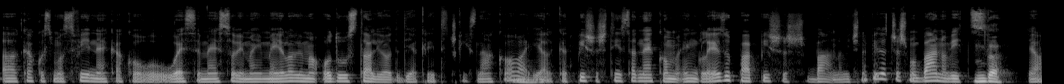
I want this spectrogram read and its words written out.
Kako smo svi nekako u SMS-ovima i mailovima odustali od dijakritičkih znakova, jer kad pišeš ti sad nekom englezu pa pišeš Banović, napisat ćeš mu Banovic. Da. Jel?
